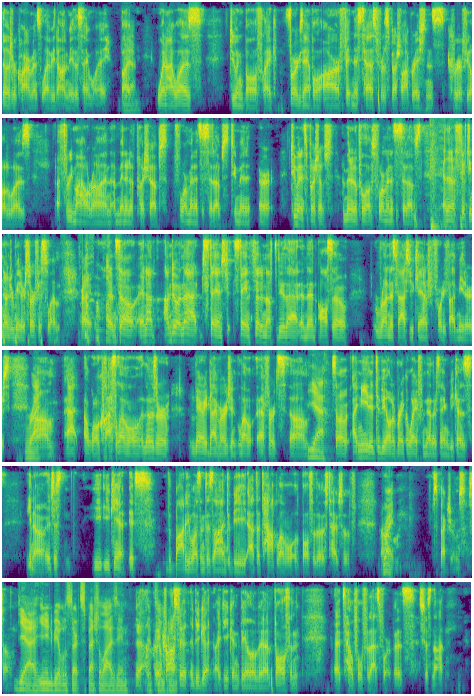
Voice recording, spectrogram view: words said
those requirements levied on me the same way but yeah. when I was doing both, like for example, our fitness test for the special operations career field was a three mile run, a minute of push ups, four minutes of sit ups, two minute or two minutes of push ups, a minute of pull ups, four minutes of sit ups, and then a 1500 meter surface swim. Right. and so, and I'm, I'm doing that, staying, staying fit enough to do that. And then also run as fast as you can for 45 meters right. Um, at a world class level. Those are very divergent level efforts. Um, yeah. So I needed to be able to break away from the other thing because, you know, it just you, you can't. It's the body wasn't designed to be at the top level of both of those types of um, right spectrums. So yeah, you need to be able to start specializing. Yeah, I mean CrossFit point. it'd be good. Like you can be a little bit of both, and it's helpful for that sport. But it's it's just not.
